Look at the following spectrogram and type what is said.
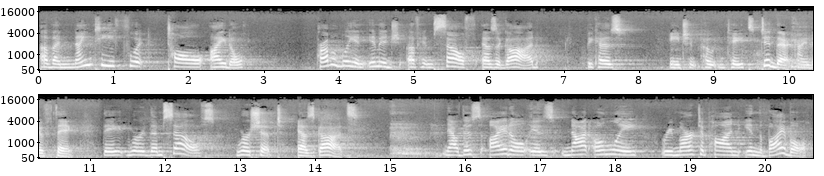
of a 90 foot tall idol, probably an image of himself as a god because ancient potentates did that kind of thing. They were themselves worshiped as gods. Now, this idol is not only remarked upon in the Bible,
